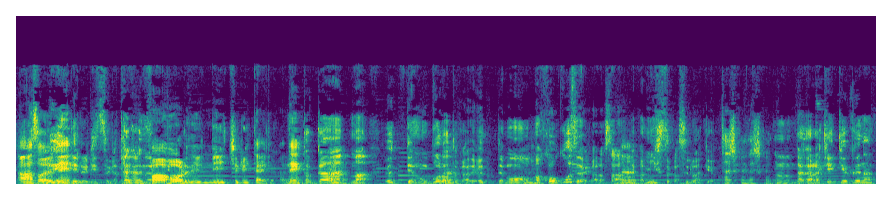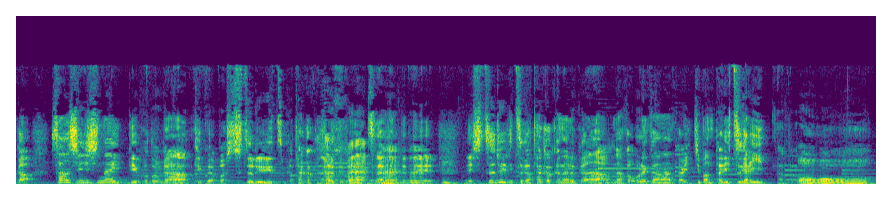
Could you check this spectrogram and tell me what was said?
あそうだね。塁に出る率が高くなる。うん。フォアボールでね一塁行ったりとかね。とか、うん。まあ打ってもゴロとかで打っても、うん。まあ、高校生だからさ、うん。やっぱミスとかするわけよ、確かに確かに。うん、だから結局なんか三振しないっていうことが結構やっぱ出塁率が高くなるってことにつながってて、で出塁率が高くなるから、うん。なんか俺がなんか一番打率がいいってなったの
